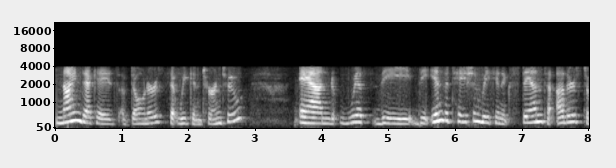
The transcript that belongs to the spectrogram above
nine decades of donors that we can turn to and with the the invitation we can extend to others to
